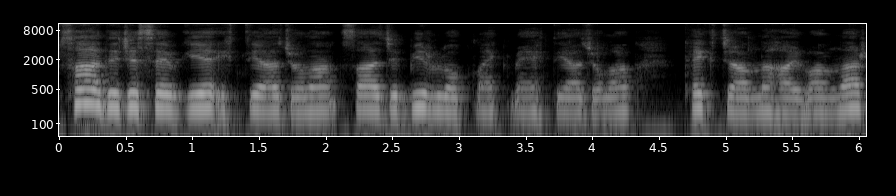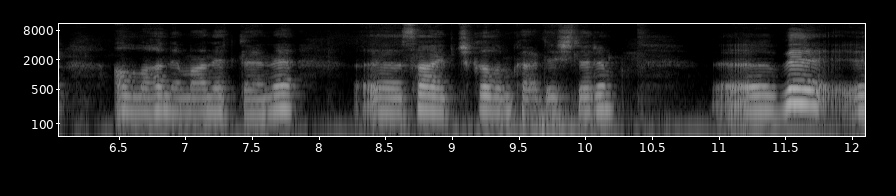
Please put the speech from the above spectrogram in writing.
sadece sevgiye ihtiyacı olan, sadece bir lokma ekmeğe ihtiyacı olan tek canlı hayvanlar Allah'ın emanetlerine e, sahip çıkalım kardeşlerim. E, ve e,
